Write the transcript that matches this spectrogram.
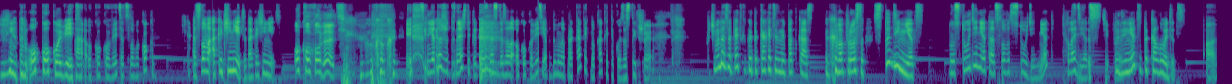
Нет, там ококоветь. а коковеть от слова кокон. От слова окоченеть, это окоченеть. Ококоветь. Ококоветь. Ну, я тоже, ты знаешь, ты как- когда сказала ококоветь, я подумала про какать, но какать такое застывшее. Почему у нас опять какой-то какательный подкаст? К вопросу студенец. Ну, студень это от слова студень, нет? Холодец, типа. Студенец это колодец. А,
